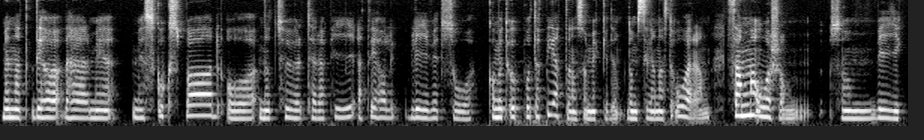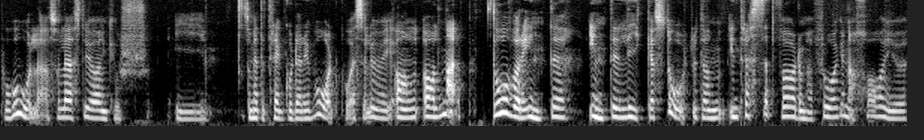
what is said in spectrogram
Men att det, har, det här med, med skogsbad och naturterapi, att det har blivit så, kommit upp på tapeten så mycket de, de senaste åren. Samma år som, som vi gick på HOLA så läste jag en kurs i, som heter Trädgårdar i vård på SLU i Al- Alnarp. Då var det inte inte lika stort, utan intresset för de här frågorna har ju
